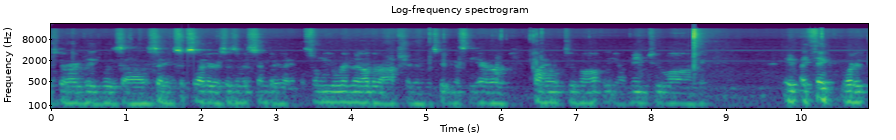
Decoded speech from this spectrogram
Mr. Hardwig was, uh, saying six letters is an assembly label. So we were in the other option and it was giving us the error file too long, you know, name too long. I think what it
